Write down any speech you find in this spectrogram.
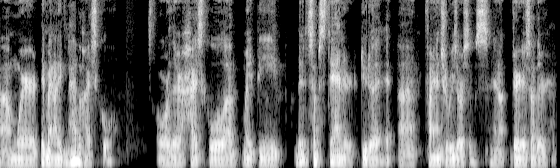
um, where they might not even have a high school or their high school uh, might be bit substandard due to uh, financial resources and various other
